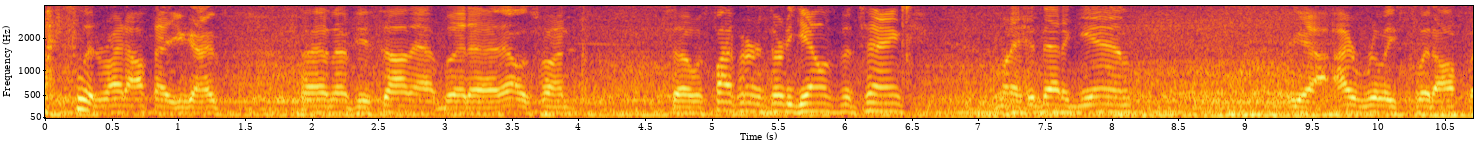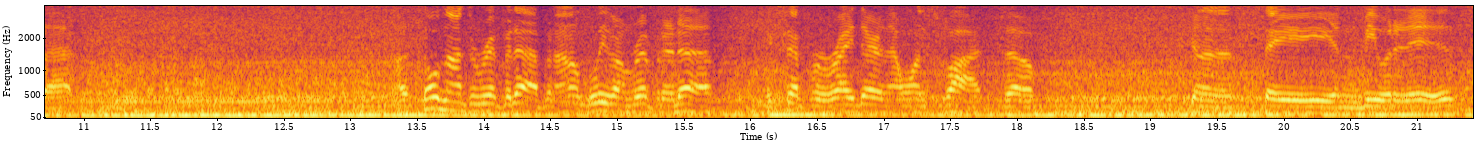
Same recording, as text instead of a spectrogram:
I slid right off that, you guys. I don't know if you saw that, but uh, that was fun. So with 530 gallons in the tank, I'm gonna hit that again. Yeah, I really slid off that. I was told not to rip it up, and I don't believe I'm ripping it up. except for right there in that one spot. So it's gonna stay and be what it is.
